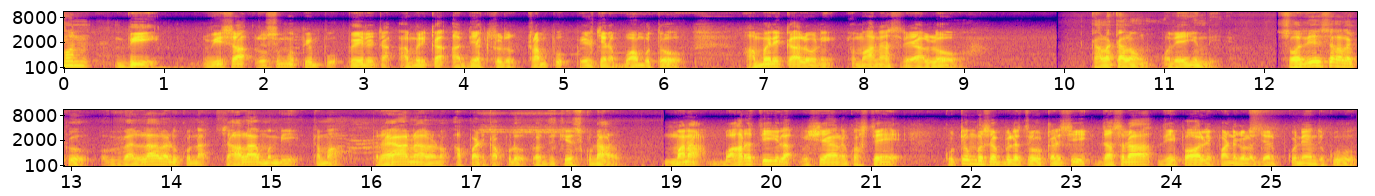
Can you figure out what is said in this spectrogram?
వన్ బి వీసా రుసుము పెంపు పేరిట అమెరికా అధ్యక్షుడు ట్రంప్ పీల్చిన బాంబుతో అమెరికాలోని విమానాశ్రయాల్లో కలకలం రేగింది. స్వదేశాలకు వెళ్ళాలనుకున్న చాలామంది తమ ప్రయాణాలను అప్పటికప్పుడు రద్దు చేసుకున్నారు. మన భారతీయుల విషయానికి వస్తే కుటుంబ సభ్యులతో కలిసి దసరా దీపావళి పండుగలు జరుపుకునేందుకు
